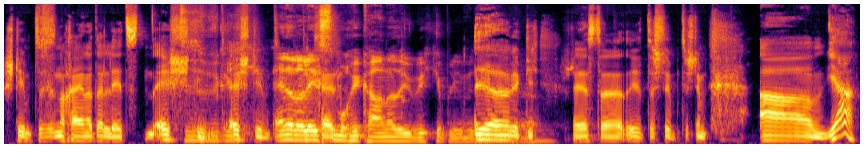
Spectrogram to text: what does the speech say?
stimmt. Das ist noch einer der letzten. Es stimmt, es stimmt. Einer der letzten Mohikaner, der übrig geblieben ist. Ja, wirklich. Ja, das, das stimmt, das stimmt. Ähm, ja,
